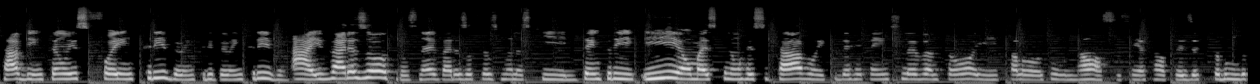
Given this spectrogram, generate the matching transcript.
sabe? Então isso foi incrível, incrível, incrível. Ah, e várias outras, né? Várias outras manas que sempre iam, mas que não recitavam e que de repente levantou e falou, nossa, assim, aquela coisa que todo mundo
